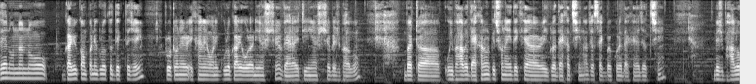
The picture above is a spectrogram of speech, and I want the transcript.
দেন অন্যান্য গাড়ির কোম্পানিগুলোতে দেখতে যাই। প্রোটনের এখানে অনেকগুলো গাড়ি ওরা নিয়ে আসছে ভ্যারাইটি নিয়ে আসছে, বেশ ভালো। বাট ওইভাবে দেখানোর কিছু নাই দেখে আর এগুলো দেখাচ্ছি না জাস্ট একবার করে দেখা যাচ্ছে। বেশ ভালো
